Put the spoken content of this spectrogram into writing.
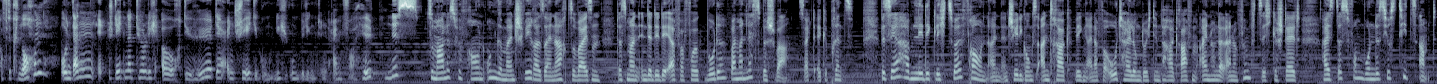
auf die Knochen. Und dann steht natürlich auch die Höhe der Entschädigung nicht unbedingt in einem Verhältnis. Zumal es für Frauen ungemein schwerer sei nachzuweisen, dass man in der DDR verfolgt wurde, weil man lesbisch war, sagt Elke Prinz. Bisher haben lediglich zwölf Frauen einen Entschädigungsantrag wegen einer Verurteilung durch den Paragraphen 151 gestellt, heißt es vom Bundesjustizamt.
